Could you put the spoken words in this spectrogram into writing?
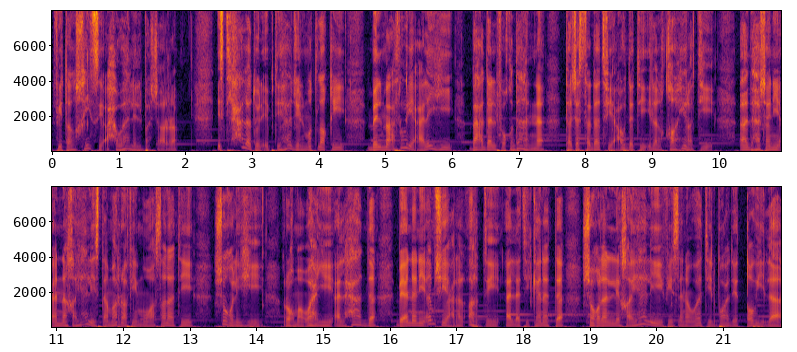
في تلخيص أحوال البشر. استحالة الابتهاج المطلق بالمعثور عليه بعد الفقدان تجسدت في عودتي إلى القاهرة. أدهشني أن خيالي استمر في مواصلة شغله رغم وعي الحاد بأنني أمشي على الأرض التي كانت شغلا لخيالي في سنوات البعد الطويلة.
